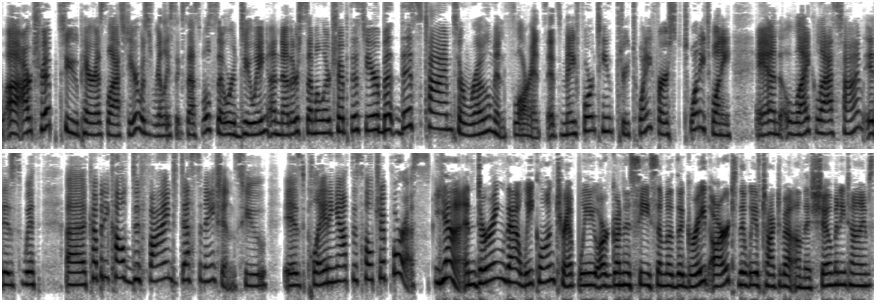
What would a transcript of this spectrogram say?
Uh, our trip to Paris last year was really successful, so we're doing another similar trip this year, but this time to Rome and Florence. It's May 14th through 21st, 2020. And like last time, it is with a company called Defined Destinations who is planning out this whole trip for us. Yeah, and during that week long trip, we are going to see some of the great art that we have talked about on this show many times,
